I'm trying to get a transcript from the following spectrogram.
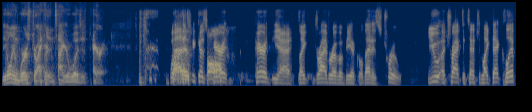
the only worse driver than Tiger Woods is Parrot. Well, That that's because false. Parrot, Parrot, yeah, like driver of a vehicle. That is true. You attract attention. Like that cliff,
